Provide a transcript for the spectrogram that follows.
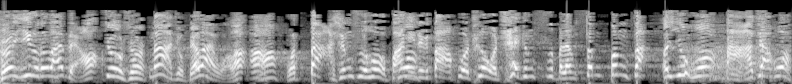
可是一个都来不了，就是那就别赖我了啊！啊我大刑伺候，把你这个大货车我拆成四百辆三蹦子，哎呦呵，大家伙。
